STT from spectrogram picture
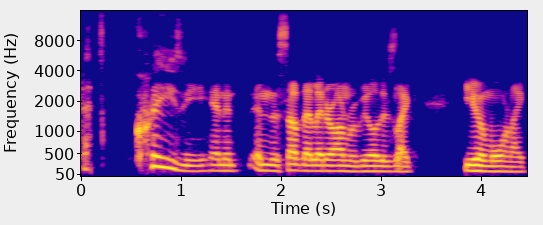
That's crazy. And it, and the stuff that later on revealed is like even more like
